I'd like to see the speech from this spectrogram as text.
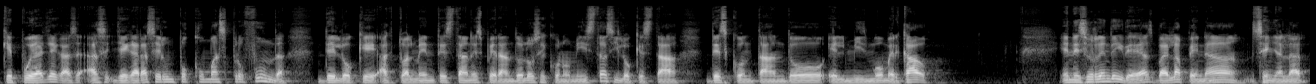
que pueda llegar a, llegar a ser un poco más profunda de lo que actualmente están esperando los economistas y lo que está descontando el mismo mercado. En ese orden de ideas, vale la pena señalar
